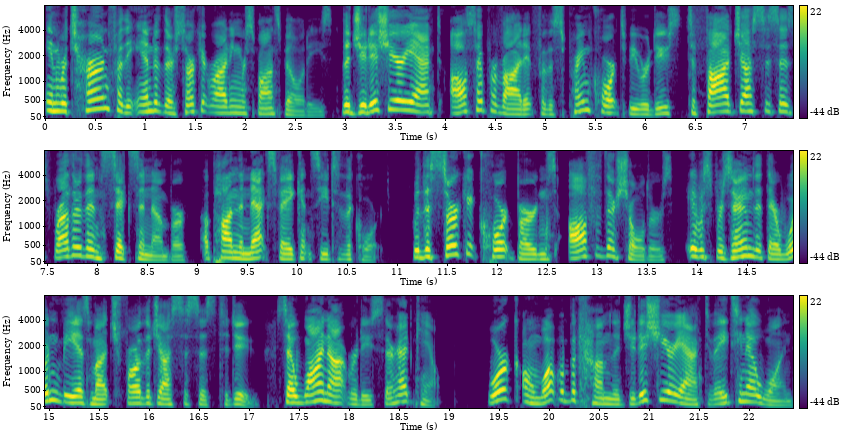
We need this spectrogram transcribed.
In return for the end of their circuit riding responsibilities, the Judiciary Act also provided for the Supreme Court to be reduced to five justices rather than six in number upon the next vacancy to the court. With the circuit court burdens off of their shoulders, it was presumed that there wouldn't be as much for the justices to do, so why not reduce their headcount? Work on what would become the Judiciary Act of 1801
